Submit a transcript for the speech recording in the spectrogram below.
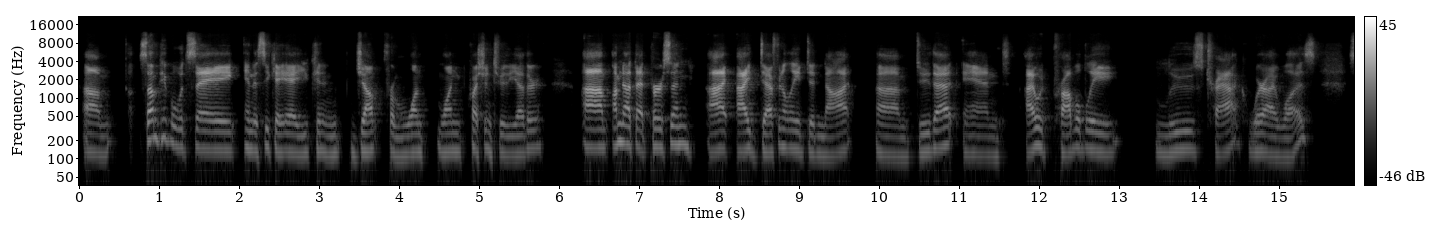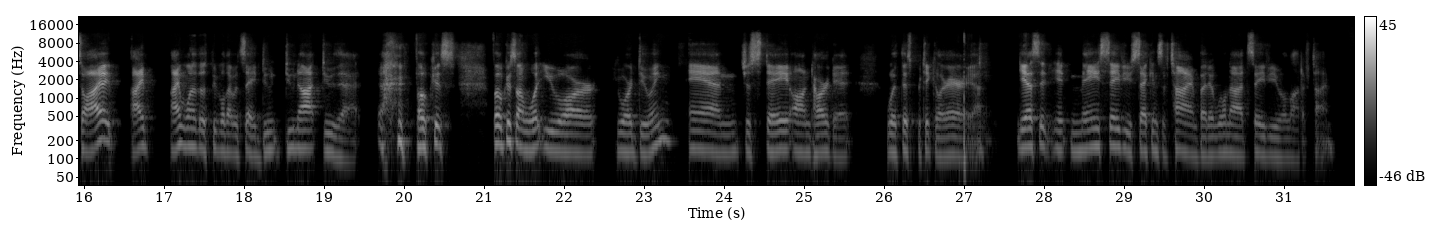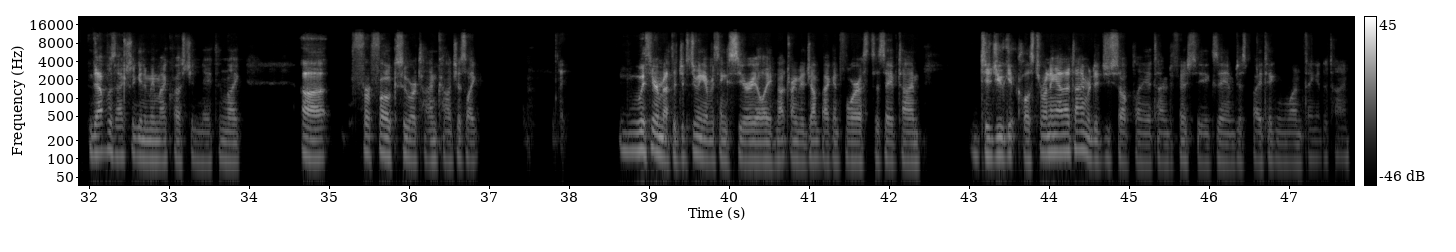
um, some people would say in the CKA you can jump from one one question to the other. Um, I'm not that person. I I definitely did not um, do that, and I would probably lose track where I was. So I I I'm one of those people that would say do do not do that. focus focus on what you are you are doing and just stay on target with this particular area yes, it, it may save you seconds of time, but it will not save you a lot of time. That was actually going to be my question, Nathan. Like, uh, for folks who are time conscious, like with your method, just doing everything serially, not trying to jump back and forth to save time. Did you get close to running out of time, or did you still have plenty of time to finish the exam just by taking one thing at a time?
